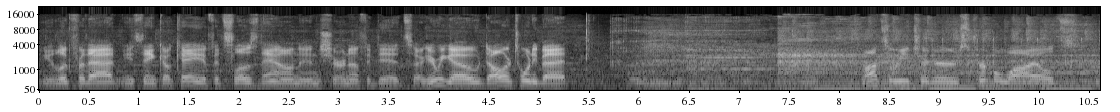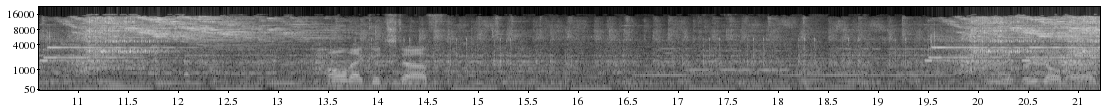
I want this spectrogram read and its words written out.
you look for that and you think, okay, if it slows down, and sure enough, it did. So here we go, $1.20 bet. Lots of re-triggers, triple wilds, all that good stuff. All right, three gold heads.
